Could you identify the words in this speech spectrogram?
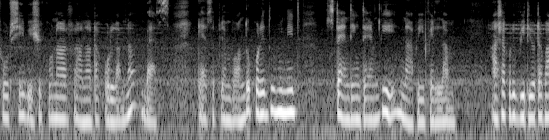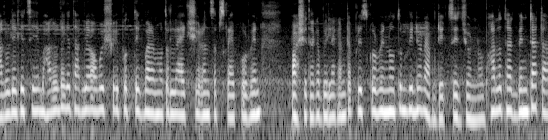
সর্ষে বেশিক্ষণ আর রান্নাটা করলাম না, ব্যাস। গ্যাসের ফ্লেম বন্ধ করে দু মিনিট স্ট্যান্ডিং টাইম দিয়ে নাপিয়ে ফেললাম। আশা করি ভিডিওটা ভালো লেগেছে। ভালো লেগে থাকলে অবশ্যই প্রত্যেকবারের মতো লাইক শেয়ার অ্যান্ড সাবস্ক্রাইব করবেন। পাশে থাকা বেলাকানটা প্রেস করবেন নতুন ভিডিওর আপডেটসের জন্য। ভালো থাকবেন, টাটা!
